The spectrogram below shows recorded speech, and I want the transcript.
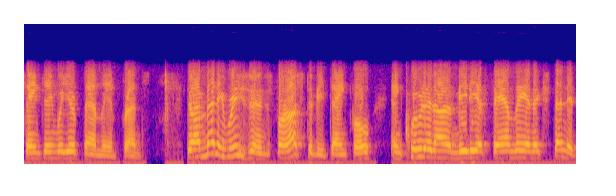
same thing with your family and friends. There are many reasons for us to be thankful, including our immediate family and extended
